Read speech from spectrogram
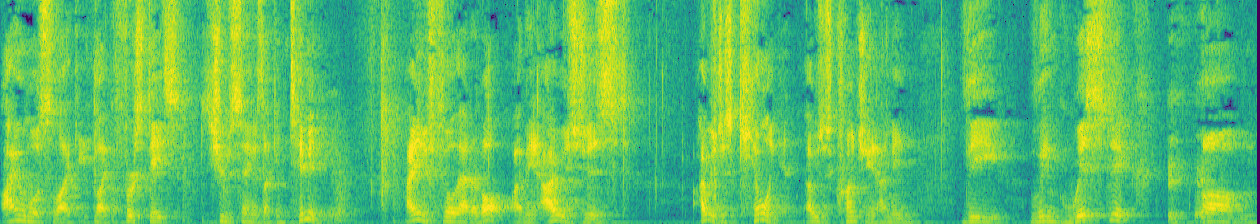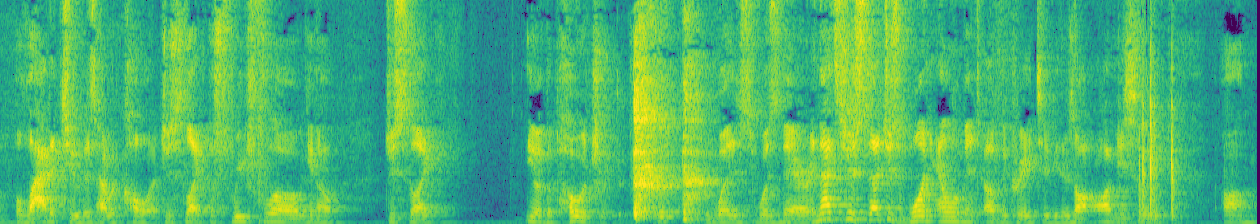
I almost like like a first date. She was saying is like intimidating. I didn't feel that at all. I mean, I was just I was just killing it. I was just crunching it. I mean, the linguistic um, latitude, as I would call it, just like the free flow, you know, just like you know the poetry was was there, and that's just that's just one element of the creativity. There's obviously um,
